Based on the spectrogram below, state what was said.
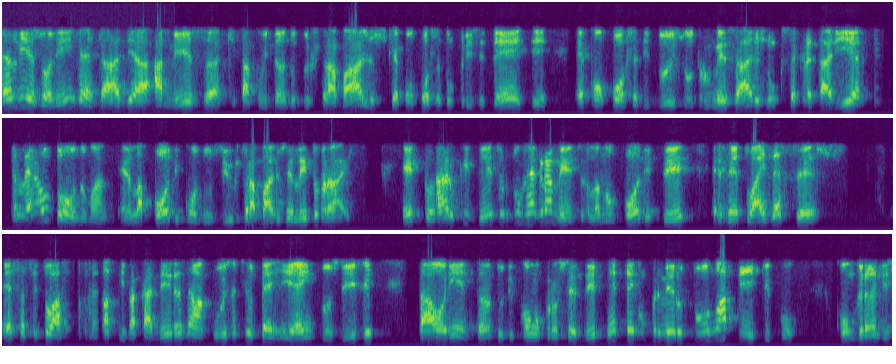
Elias, olha, em verdade, a, a mesa que está cuidando dos trabalhos, que é composta de um presidente, é composta de dois outros mesários, nunca secretaria, ela é autônoma, ela pode conduzir os trabalhos eleitorais. É claro que dentro do regramento, ela não pode ter eventuais excessos. Essa situação relativa a cadeiras é uma coisa que o TRE, inclusive, está orientando de como proceder, porque teve um primeiro turno atípico, com grandes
